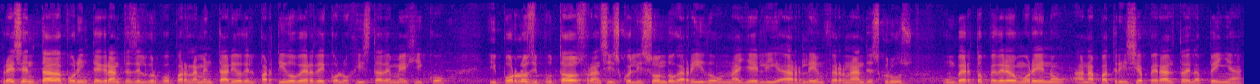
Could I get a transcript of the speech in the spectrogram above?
presentada por integrantes del Grupo Parlamentario del Partido Verde Ecologista de México y por los diputados Francisco Elizondo Garrido, Nayeli Arlén Fernández Cruz, Humberto Pedrero Moreno, Ana Patricia Peralta de la Peña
